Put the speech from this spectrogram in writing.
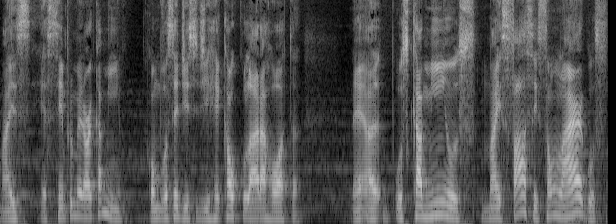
mas é sempre o melhor caminho como você disse, de recalcular a rota. Né? Os caminhos mais fáceis são largos.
